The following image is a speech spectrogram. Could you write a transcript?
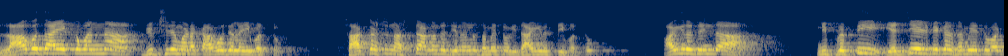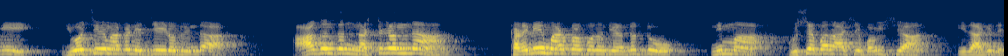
ಲಾಭದಾಯಕವನ್ನು ವೀಕ್ಷಣೆ ಮಾಡೋಕ್ಕಾಗೋದಿಲ್ಲ ಇವತ್ತು. ಸಾಕಷ್ಟು ನಷ್ಟ ಆಗೋಂಥ ದಿನನೂ ಸಮೇತವಾಗಿ ಇದಾಗಿರುತ್ತೆ ಇವತ್ತು. ಆಗಿರೋದ್ರಿಂದ ನೀವು ಪ್ರತಿ ಹೆಜ್ಜೆ ಇಡಬೇಕಾದ ಸಮೇತವಾಗಿ ಯೋಚನೆ ಮಾಡ್ಕೊಂಡು ಹೆಜ್ಜೆ ಇಡೋದ್ರಿಂದ ಆಗಂತ ನಷ್ಟಗಳನ್ನು ಕಡಿಮೆ ಮಾಡ್ಕೊಳ್ಬೋದು ಅಂತ ಹೇಳುವಂಥದ್ದು ನಿಮ್ಮ ವೃಷಭ ರಾಶಿಯ ಭವಿಷ್ಯ ಇದಾಗಿದೆ.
